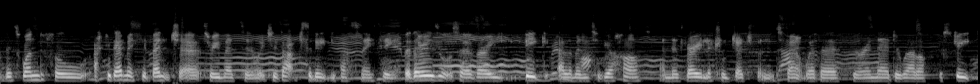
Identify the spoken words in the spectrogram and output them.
Have this wonderful academic adventure through medicine, which is absolutely fascinating. But there is also a very big element of your heart, and there's very little judgment about whether you're a ne'er do well off the street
